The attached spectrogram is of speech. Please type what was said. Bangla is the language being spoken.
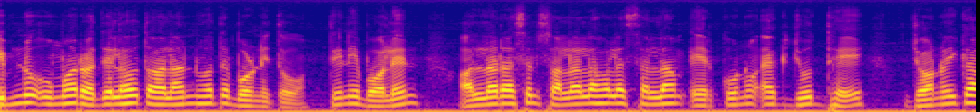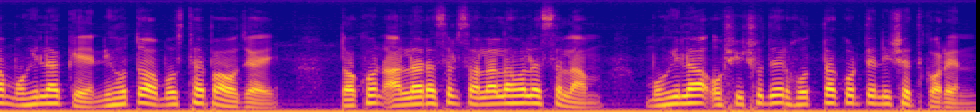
ইবনু উমর রদিল্লাহ তাল্লাহ্ন হতে বর্ণিত। তিনি বলেন, আল্লাহ রাসুল সাল্লাহ সাল্লাম এর কোনো এক যুদ্ধে জনৈকা মহিলাকে নিহত অবস্থায় পাওয়া যায়। তখন আল্লাহ রাসুল সাল্লাহ সাল্লাম মহিলা ও শিশুদের হত্যা করতে নিষেধ করেন।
